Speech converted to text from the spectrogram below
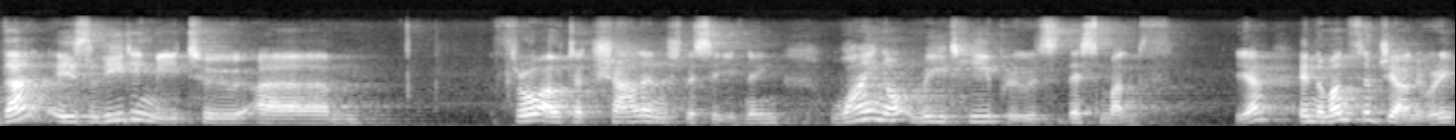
that is leading me to um, throw out a challenge this evening. Why not read Hebrews this month? Yeah? In the month of January,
